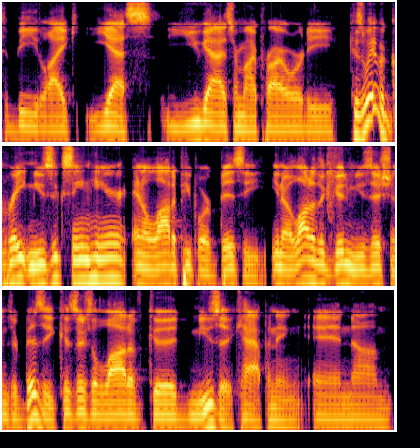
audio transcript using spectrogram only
to be like, yes, you guys are my priority. Because we have a great music scene here and a lot of people are busy. You know, a lot of the good musicians are busy because there's a lot of good music happening. And um,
